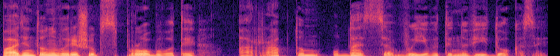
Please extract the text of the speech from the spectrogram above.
Падінтон вирішив спробувати, а раптом удасться виявити нові докази.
